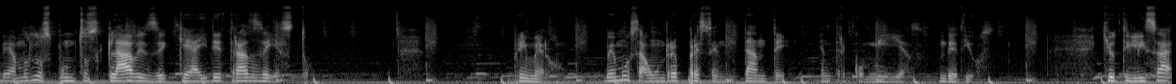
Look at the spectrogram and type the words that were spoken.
Veamos los puntos claves de que hay detrás de esto. Primero, vemos a un representante, entre comillas, de Dios, que utiliza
